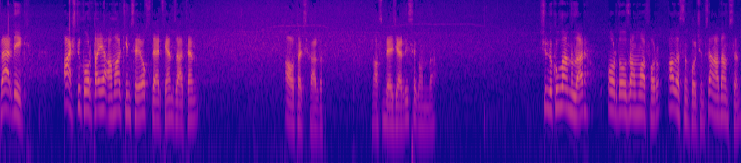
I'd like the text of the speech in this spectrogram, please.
Verdik. Açtık ortayı ama kimse yok derken zaten out'a çıkardık. Nasıl becerdiysek onda. Şimdi kullandılar. Orada Ozan Wafor. Alasın koçum sen adamsın.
